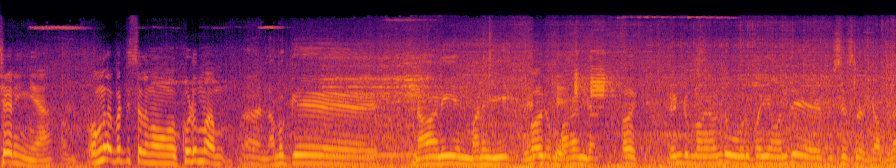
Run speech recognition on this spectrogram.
சரிங்க. உங்களை பற்றி சொல்லுங்கள் உங்கள் குடும்பம். நமக்கு நானே என் மனைவி ரெண்டு. மகன்கள். ஓகே ரெண்டு மகன் வந்து ஒரு பையன் வந்து பிசினஸ்ல இருக்காப்புல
